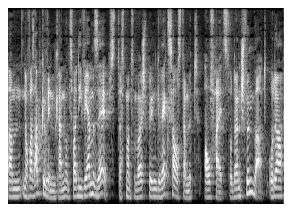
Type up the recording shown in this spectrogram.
ähm, noch was abgewinnen kann, und zwar die Wärme selbst, dass man zum Beispiel ein Gewächshaus damit aufheizt oder ein Schwimmbad. Oder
